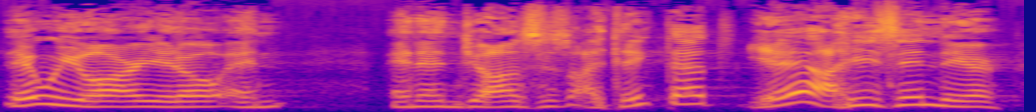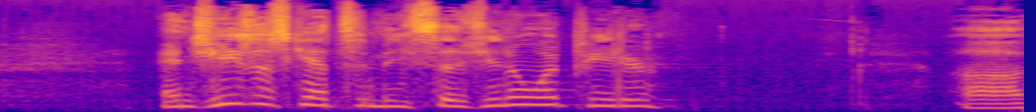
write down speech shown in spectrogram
there we are, you know. And, and then John says, I think that, yeah, he's in there. And Jesus gets him. He says, You know what, Peter? Uh,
